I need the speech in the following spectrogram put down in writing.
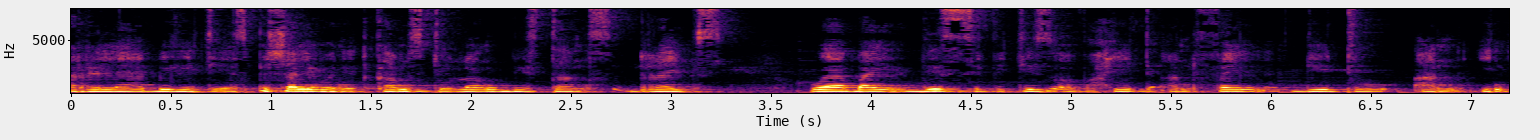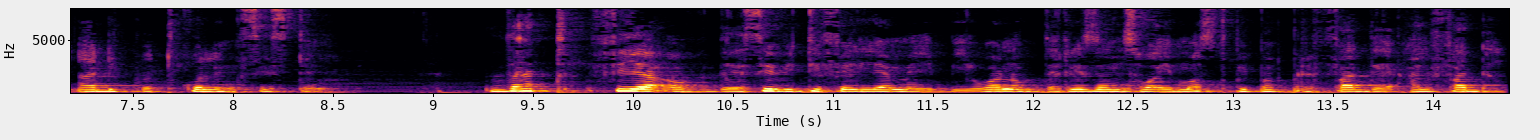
reliability, especially when it comes to long distance drives whereby these CVTs overheat and fail due to an inadequate cooling system. That fear of the CVT failure may be one of the reasons why most people prefer the Alphard.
